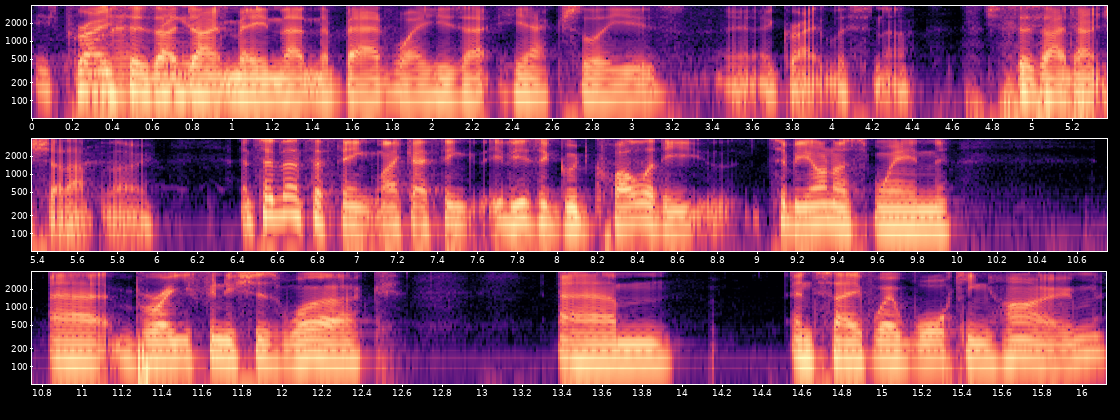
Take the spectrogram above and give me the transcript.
He's Gray says, "I don't mean that in a bad way. He's a, he actually is a a great listener." She says, "I don't shut up though," and so that's the thing. Like I think it is a good quality. To be honest, when uh, Bree finishes work, um, and say if we're walking home,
